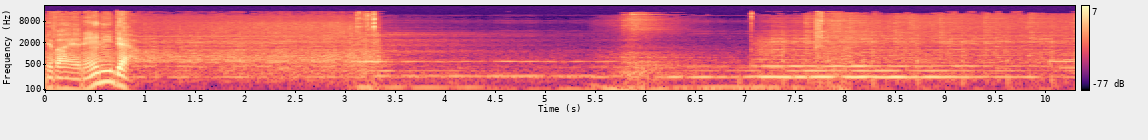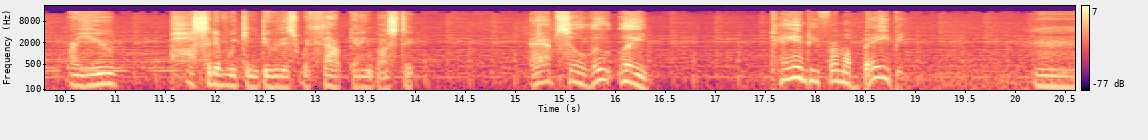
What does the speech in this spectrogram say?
if I had any doubt. Are you positive we can do this without getting busted? Absolutely. Candy from a baby. Hmm.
